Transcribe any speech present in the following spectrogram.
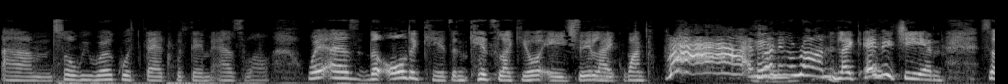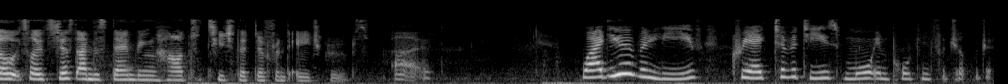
Um, so we work with that with them as well. Whereas the older kids and kids like your age, they like want rah and running around and like energy and so so it's just understanding how to teach the different age groups. Uh, why do you believe creativity is more important for children?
